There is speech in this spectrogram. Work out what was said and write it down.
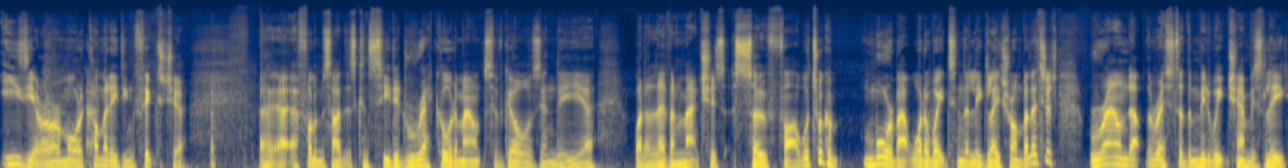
easier or a more accommodating fixture. Uh, a Fulham side that's conceded record amounts of goals in the uh, what 11 matches so far. We'll talk a- more about what awaits in the league later on, but let's just round up the rest of the midweek Champions League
